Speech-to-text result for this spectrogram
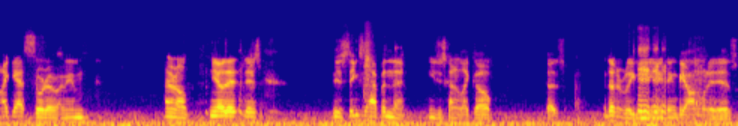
I guess, sort of. I mean, I don't know. You know, there, there's there's things that happen that you just kind of let go because it doesn't really mean anything beyond what it is.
